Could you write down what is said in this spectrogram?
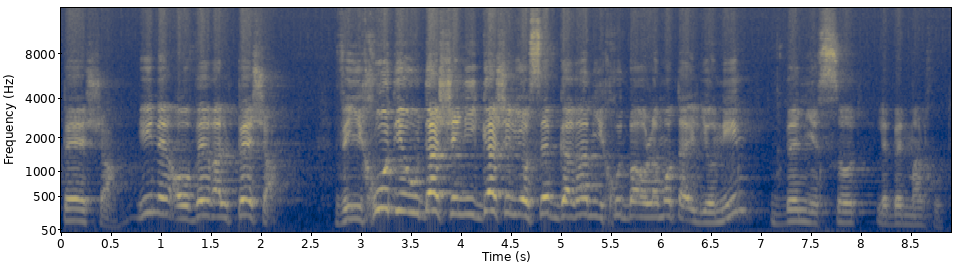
פשע. הנה עובר על פשע. וייחוד יהודה שניגה של יוסף גרם ייחוד בעולמות העליונים בין יסוד לבין מלכות.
